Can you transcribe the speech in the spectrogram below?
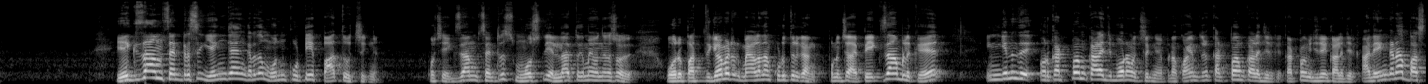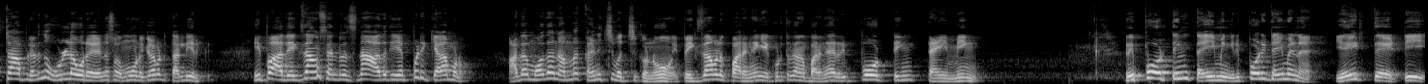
எக்ஸாம் சென்டர்ஸ் எங்கேங்கிறத முன்கூட்டியே பார்த்து வச்சுக்கங்க. புரிச்சா எக்ஸாம் சென்டர்ஸ் மோஸ்ட்லி எல்லாத்துக்குமே வந்து என்ன சொல்லுது ஒரு பத்து கிலோமீட்டருக்கு மேலே தான் கொடுத்துருக்காங்க. புரிஞ்சா? இப்போ எக்ஸாம்பிளுக்கு இங்கேருந்து ஒரு கட்பம் காலேஜ் போகிறோம் வச்சுக்கோங்க. இப்போ நான் கோயம்புத்தூர் கட்பம் காலேஜ் இருக்குது கட்பம் இன்ஜினியரிங் காலேஜ் இருக்குது அது எங்கன்னா பஸ் ஸ்டாப்லேருந்து உள்ள ஒரு என்ன சொல்ல மூணு கிலோமீட்டர் தள்ளி இருக்குது இப்போ அது எக்ஸாம் சென்டர்ஸ்னால் அதுக்கு எப்படி கிளம்பணும்? அதை மொதல் நம்ம கணிச்சு வச்சுக்கணும். இப்போ எக்ஸாம்பிளுக்கு பாருங்கள் இங்கே கொடுத்துருக்காங்க பாருங்கள் reporting timing reporting timing reporting time என்ன? எயிட் தேர்ட்டி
